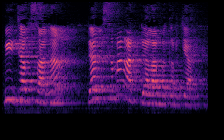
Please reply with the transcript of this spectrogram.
bijaksana dan semangat dalam bekerja.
